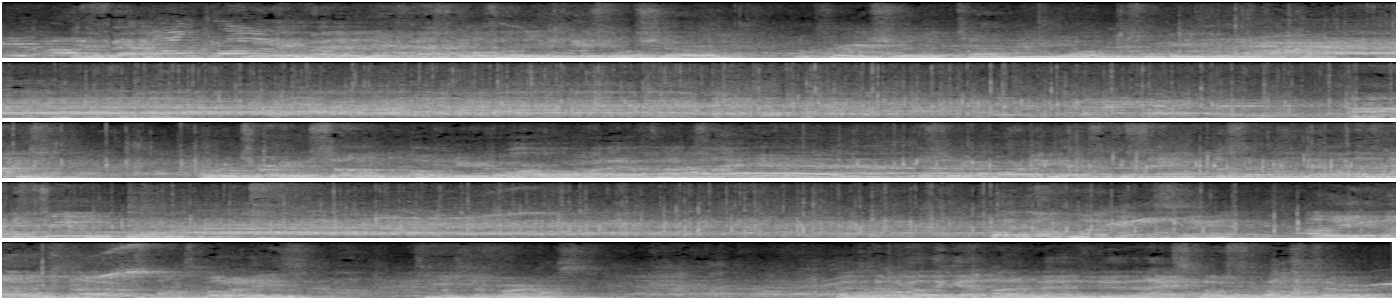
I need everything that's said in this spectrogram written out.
If fact, you get invited to festivals or the occasional show, I'm fairly sure that uh, New York is going to be And a returning son of New York on my left hand side here, Mr. McMordie gets to sing a simple bit on his next tune. Well, I don't quite get to sing it. I'll leave those uh, responsibilities to Mr. Burns. It's difficult to get out of bed to do the next to Coast tour.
